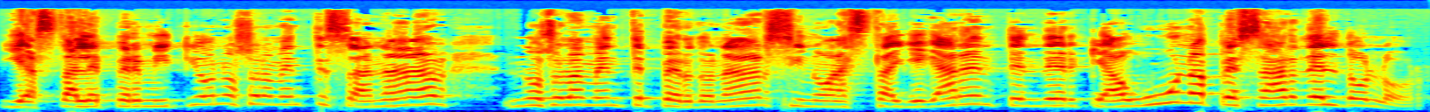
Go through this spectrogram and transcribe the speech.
y hasta le permitió no solamente sanar, no solamente perdonar, sino hasta llegar a entender que aún a pesar del dolor,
